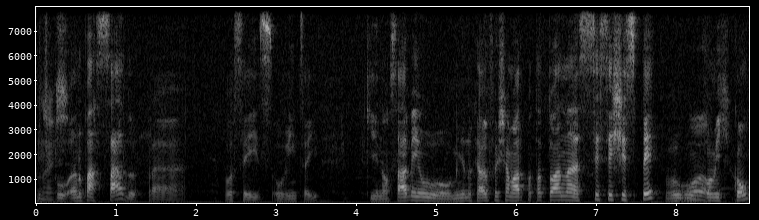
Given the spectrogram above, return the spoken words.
E, Nice. Tipo, ano passado, pra vocês ouvintes aí, que não sabem, o menino Kelvin foi chamado pra tatuar na CCXP, o. Comic Con.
